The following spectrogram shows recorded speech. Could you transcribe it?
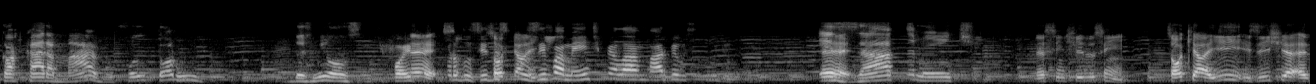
com a cara Marvel foi o Thor 1, 2011. Que foi é, produzido só, só exclusivamente aí... pela Marvel Studios. É, Exatamente. Nesse sentido, sim. Só que aí existe, é,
